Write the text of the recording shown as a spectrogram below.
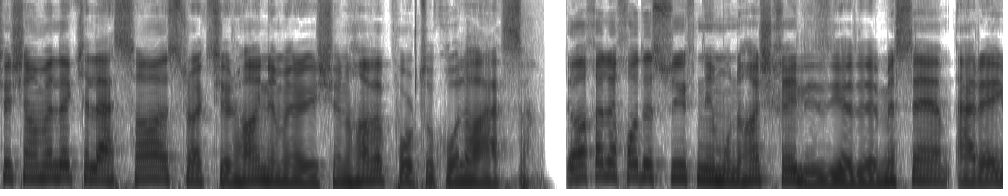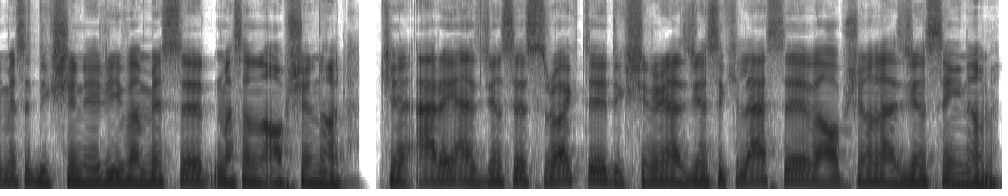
که شامل کلاس ها، structure ها، enumeration ها و protocol ها هستن. داخل خود Swift نمونه هاش خیلی زیاده. مثل array مثل dictionary و مثل مثلا optional که array از جنس struct dictionary از جنس کلاسه و optional از جنس enum ه.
